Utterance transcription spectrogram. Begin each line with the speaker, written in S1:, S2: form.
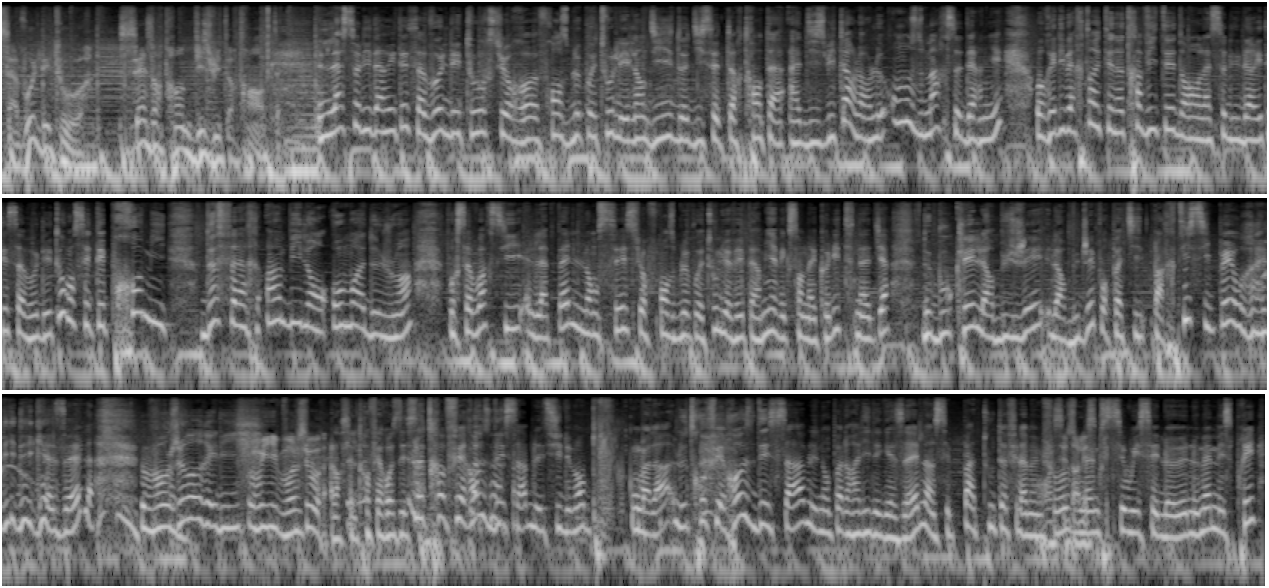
S1: Ça vaut le détour. 16h30, 18h30.
S2: La solidarité, ça vaut le détour sur euh, France Bleu Poitou les lundis de 17h30 à 18h. Alors le 11 mars dernier, Aurélie Bertin était notre invitée dans La solidarité, ça vaut le détour. On s'était promis de faire un bilan au mois de juin pour savoir si l'appel lancé sur France Bleu Poitou lui avait permis avec son acolyte Nadia de boucler leur budget, leur budget pour participer au rallye des gazelles. Bonjour Aurélie.
S3: Oui, bonjour. Alors c'est le trophée rose des.
S2: Le trophée rose des sables, décidément voilà, le trophée rose des sables et non pas le rallye des gazelles. C'est pas tout à fait la même chose, même si oui, c'est le, même esprit.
